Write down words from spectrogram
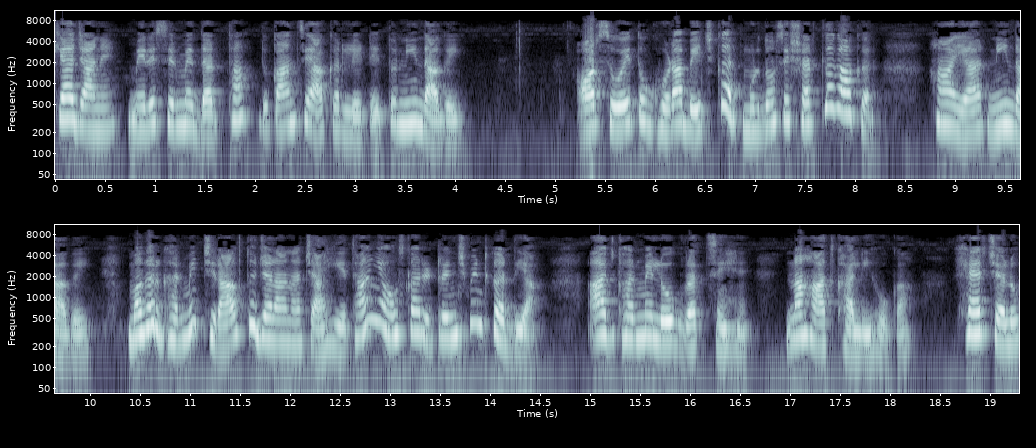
क्या जाने? मेरे सिर में दर्द था, दुकान से आकर लेटे तो नींद आ गई। और सोए तो घोड़ा बेचकर मुर्दों से शर्त लगाकर? हाँ यार, नींद आ गई। मगर घर में चिराग तो जलाना चाहिए था या उसका रिट्रेंचमेंट कर दिया? आज घर में लोग व्रत से हैं, ना हाथ खाली होगा। खैर चलो,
